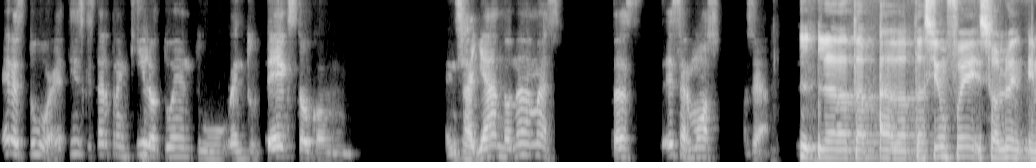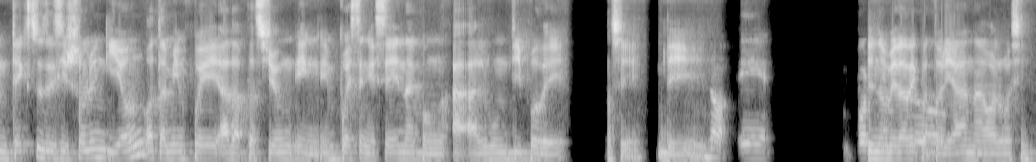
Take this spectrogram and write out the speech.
eres tú, ¿eh? tienes que estar tranquilo tú en tu, en tu texto, con, ensayando, nada más. Entonces, es hermoso. O sea. ¿La adaptación fue solo en, texto, es decir, solo en guion, o también fue adaptación en, puesta en escena con algún tipo de, no sé, de, no, eh, de novedad ecuatoriana o algo así?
